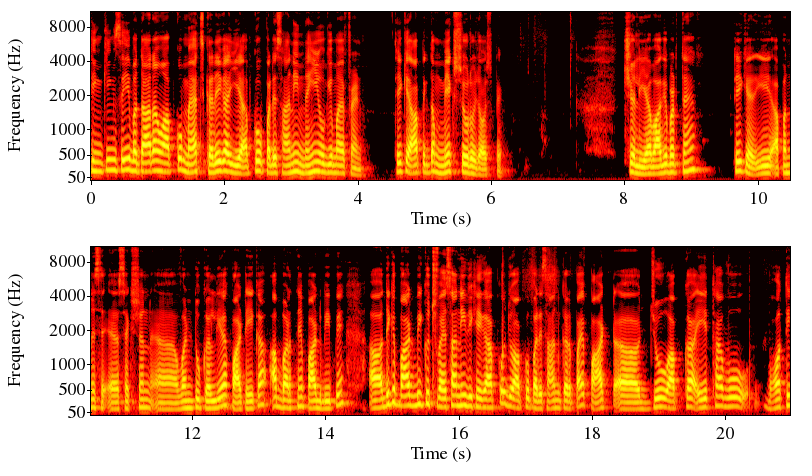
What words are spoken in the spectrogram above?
थिंकिंग से ही बता रहा हूँ, आपको मैच करेगा ये, आपको परेशानी नहीं होगी माय फ्रेंड ठीक है आप एकदम मेक श्योर हो जाओ इस पर चलिए अब आगे बढ़ते हैं। ठीक है ये अपन ने से, सेक्शन वन टू कर लिया पार्ट ए का। अब बढ़ते हैं पार्ट बी पे। देखिए पार्ट बी कुछ वैसा नहीं दिखेगा आपको जो आपको परेशान कर पाए। पार्ट आ, जो आपका ए था वो बहुत ही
